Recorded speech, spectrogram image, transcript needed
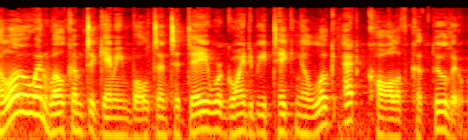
Hello and welcome to Gaming Bolt, and today we're going to be taking a look at Call of Cthulhu.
